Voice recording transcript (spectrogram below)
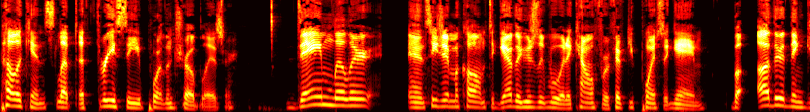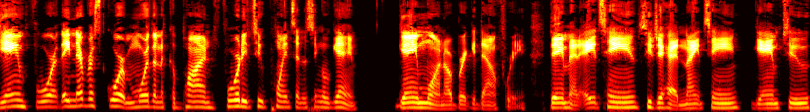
Pelicans slept a three seed Portland Trailblazer. Dame Lillard and CJ McCollum together usually would account for 50 points a game. But other than game four, they never scored more than a combined 42 points in a single game. Game one, I'll break it down for you. Dame had 18, CJ had 19. Game two,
